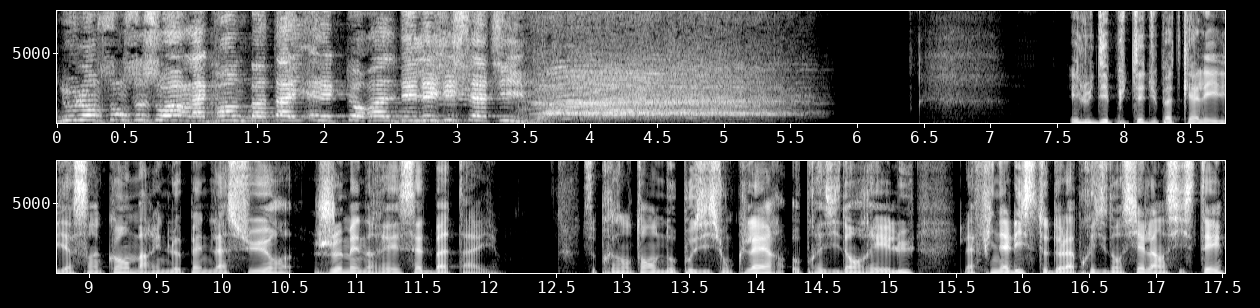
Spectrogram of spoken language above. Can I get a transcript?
nous lançons ce soir la grande bataille électorale des législatives. Élue députée du Pas-de-Calais il y a cinq ans, Marine Le Pen l'assure, je mènerai cette bataille. Se présentant en opposition claire au président réélu, la finaliste de la présidentielle a insisté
